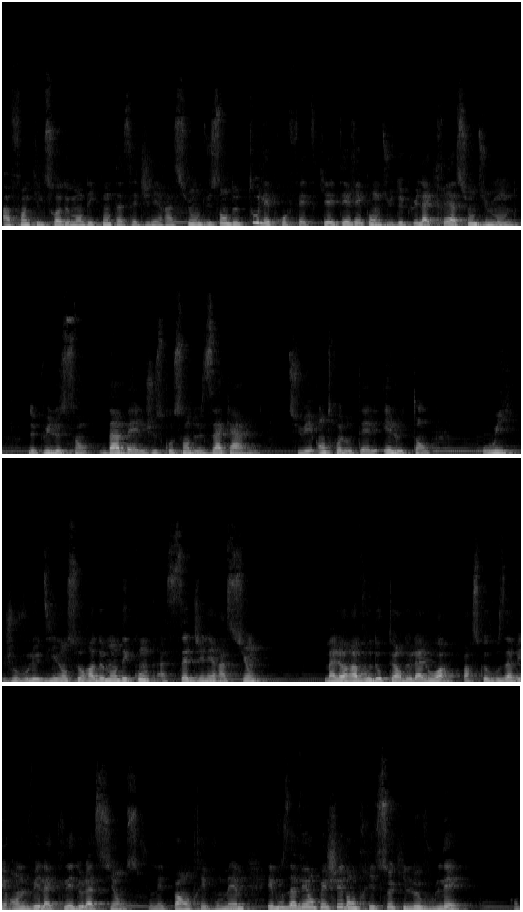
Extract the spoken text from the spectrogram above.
Afin qu'il soit demandé compte à cette génération du sang de tous les prophètes qui a été répandu depuis la création du monde, depuis le sang d'Abel jusqu'au sang de Zacharie, tué entre l'autel et le temple. Oui, je vous le dis, il en sera demandé compte à cette génération. Malheur à vous, docteurs de la loi, parce que vous avez enlevé la clé de la science, vous n'êtes pas entré vous-même, et vous avez empêché d'entrer ceux qui le voulaient. Quand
